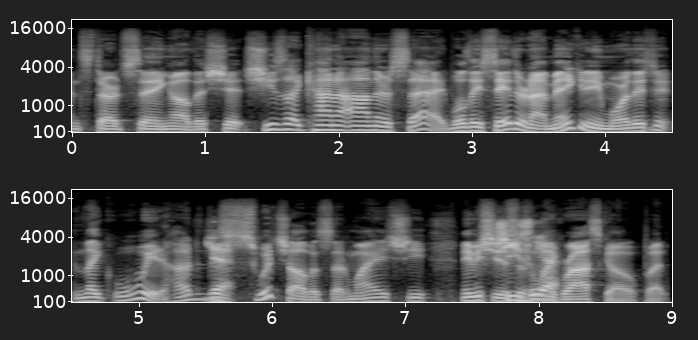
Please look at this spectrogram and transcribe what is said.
and starts saying all this shit, she's like kind of on their side. Well, they say they're not making anymore. They say, like, wait, how did this switch all of a sudden? Why is she? Maybe she just She's- doesn't yeah. like Roscoe, but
